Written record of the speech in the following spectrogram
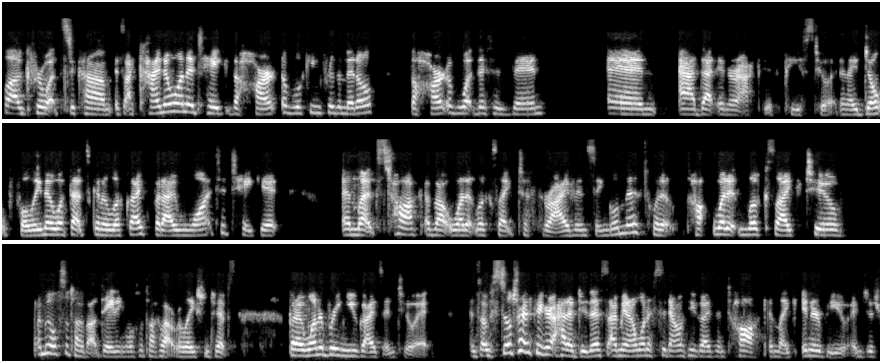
plug for what's to come is I kind of want to take the heart of looking for the middle, the heart of what this has been, and add that interactive piece to it. And I don't fully know what that's going to look like, but I want to take it and let's talk about what it looks like to thrive in singleness, what it what it looks like to. I mean, we'll also talk about dating, we'll also talk about relationships, but I want to bring you guys into it. And so I'm still trying to figure out how to do this. I mean, I want to sit down with you guys and talk and like interview and just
